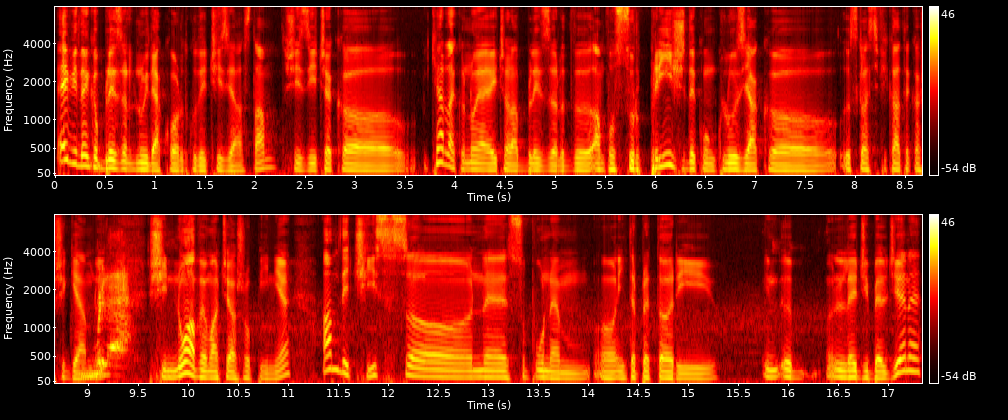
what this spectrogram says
Evident că Blizzard nu e de acord cu decizia asta și zice că chiar dacă noi aici la Blizzard am fost surprinși de concluzia că sunt clasificate ca și gambling și nu avem aceeași opinie, am decis să ne supunem uh, interpretării in, uh, legii belgiene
